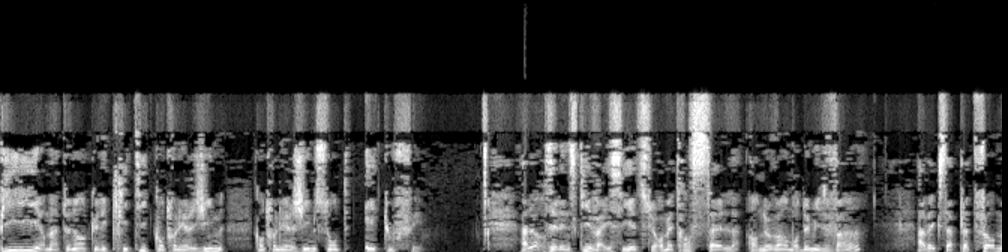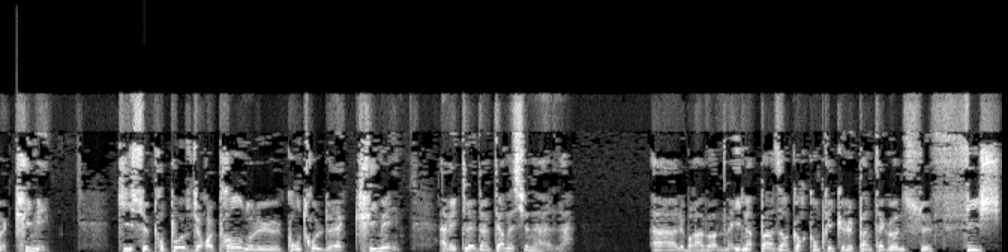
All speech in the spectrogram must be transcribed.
pire maintenant que les critiques contre les régimes, contre les régimes sont étouffées. Alors Zelensky va essayer de se remettre en selle en novembre 2020 avec sa plateforme Crimée qui se propose de reprendre le contrôle de la Crimée avec l'aide internationale. Ah, le brave homme. Il n'a pas encore compris que le Pentagone se fiche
